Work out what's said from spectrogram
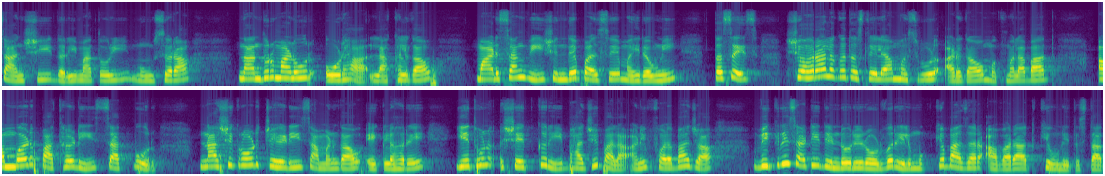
चांदशी दरीमातोरी मुंगसरा नांदूरमाणूर ओढा लाखलगाव माडसांगवी शिंदेपळसे मैरवणी महिरवणी तसेच शहरालगत असलेल्या म्हसरूळ आडगाव मखमलाबाद अंबड पाथर्डी सातपूर नाशिक रोड चेहडी सामणगाव एकलहरे येथून शेतकरी भाजीपाला आणि फळभाज्या विक्रीसाठी दिंडोरी रोडवरील मुख्य बाजार आवारात घेऊन येत असतात.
